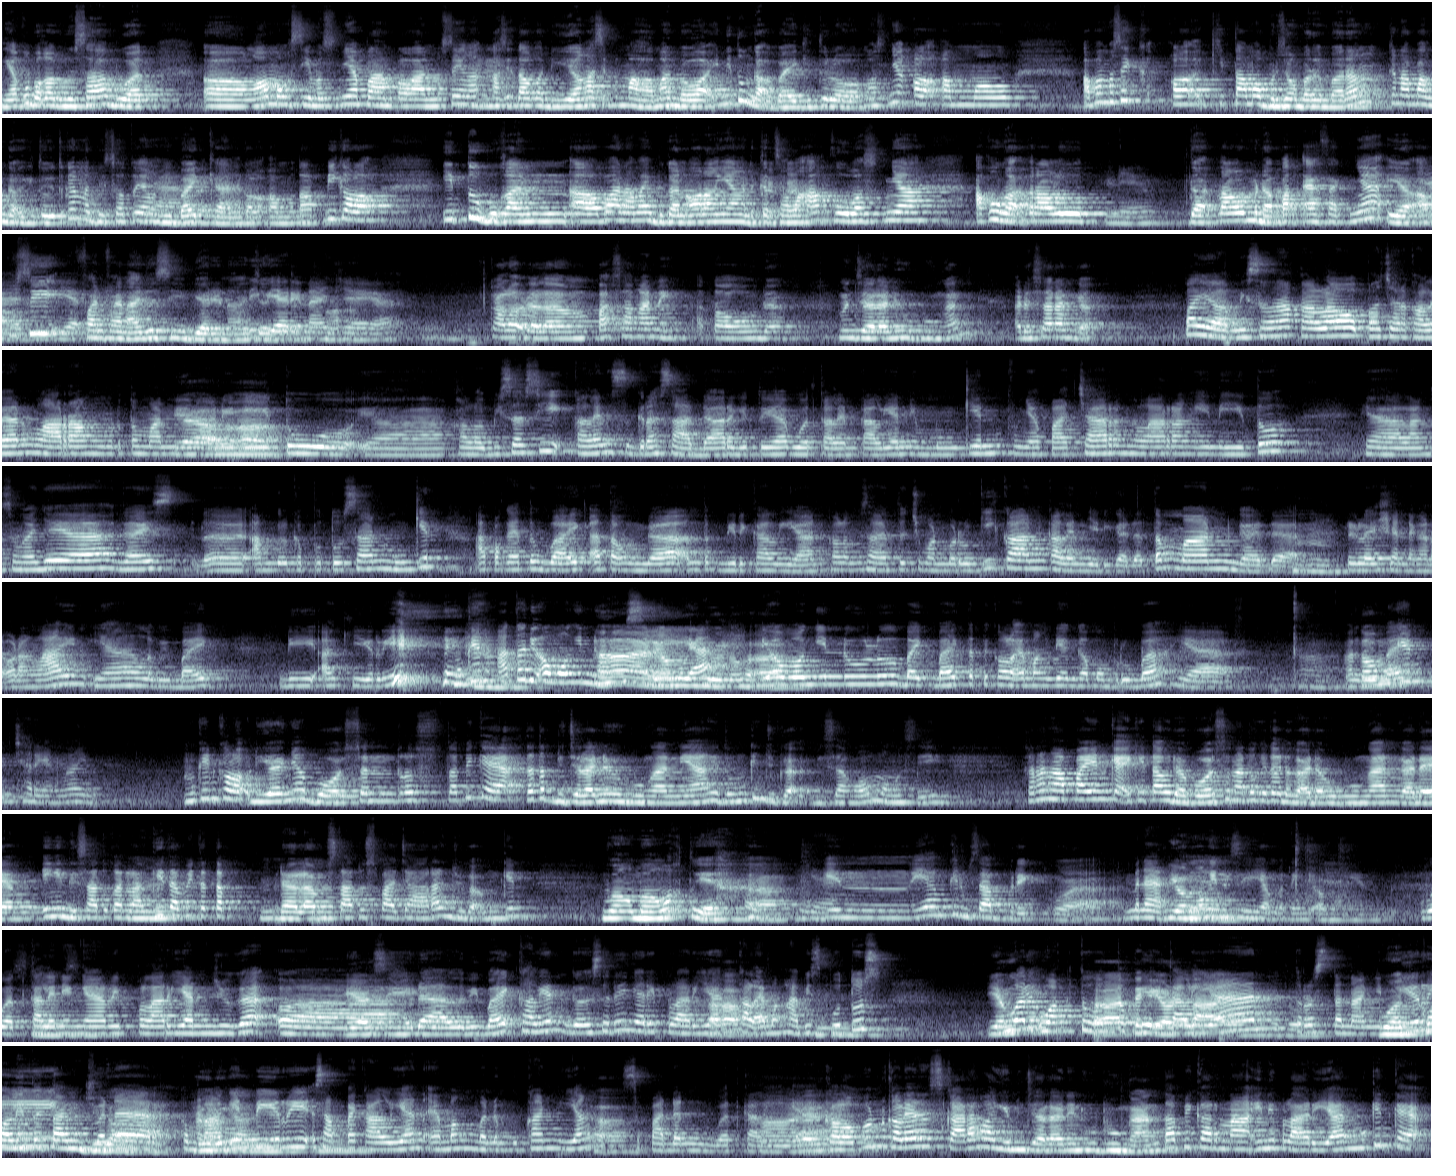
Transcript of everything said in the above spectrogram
ya aku bakal berusaha buat eh, ngomong sih maksudnya pelan-pelan. Maksudnya ng- ngasih tahu ke dia ngasih pemahaman bahwa ini tuh nggak baik gitu loh. Maksudnya kalau kamu mau apa maksudnya k- kalau kita mau berjuang bareng-bareng kenapa nggak gitu itu kan lebih sesuatu yang Ya, lebih baik kan kalau kamu tapi kalau itu bukan apa namanya bukan orang yang deket sama aku maksudnya aku nggak terlalu Iya. nggak terlalu mendapat efeknya ya aku Ya, sih dibiarin. fine fine aja sih biarin aja dibiarin gitu. aja ya Kalau dalam pasangan nih atau udah menjalani hubungan, ada saran nggak? Apa ya misalnya kalau pacar kalian ngelarang berteman Ya, dengan ini uh. itu ya kalau bisa sih kalian segera sadar gitu ya buat kalian-kalian yang mungkin punya pacar ngelarang ini itu ya langsung aja ya guys eh, ambil keputusan mungkin apakah itu baik atau enggak untuk diri kalian kalau misalnya itu cuma merugikan kalian jadi gak ada teman gak ada relation dengan orang lain ya lebih baik diakhiri. Mungkin atau diomongin dulu Ah, sih diomongin ya. dulu, ah. diomongin dulu baik-baik tapi kalau emang dia nggak mau berubah ya Atau lebih baik mungkin mencari yang lain. Mungkin kalau dianya bosen terus tapi kayak tetap dijalani hubungannya itu mungkin juga bisa ngomong sih. Karena ngapain kayak kita udah bosen atau kita udah gak ada hubungan gak ada yang ingin disatukan lagi tapi tetap dalam status pacaran juga mungkin buang-buang waktu ya? Uh, mungkin ya mungkin bisa break wah. Benar. diomongin sih yang penting diomongin buat kalian yang nyari pelarian juga wah Iya sih. udah lebih baik kalian gak usah deh nyari pelarian kalau emang habis putus Ya buat mungkin, waktu uh, untuk diri your time, kalian gitu. terus tenangin Buat diri quality time juga. benar Bagi kembangin kalian. diri sampai kalian emang menemukan yang Ha-ha. sepadan buat kalian Nah, dan kalaupun kalian sekarang lagi menjalani hubungan tapi karena ini pelarian mungkin kayak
